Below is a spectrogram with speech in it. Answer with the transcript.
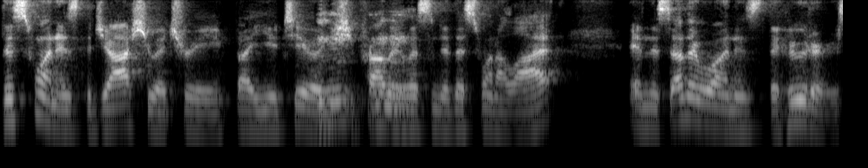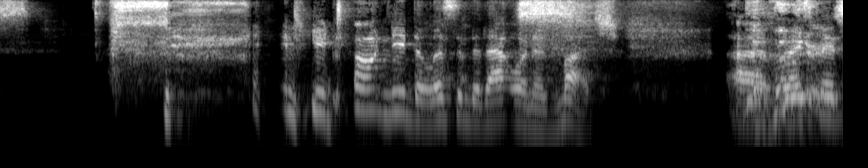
this one is the Joshua Tree by U2, and you Mhm, should probably mhm. listen to this one a lot. And this other one is the Hooters. and you don't need to listen to that one as much. Uh, I, spent.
